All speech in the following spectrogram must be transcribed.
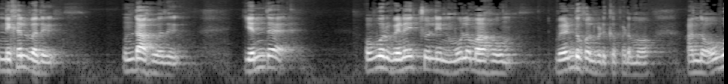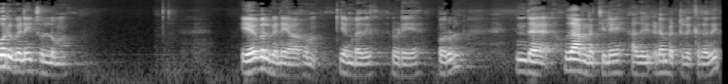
நிகழ்வது உண்டாகுவது எந்த ஒவ்வொரு வினைச்சொல்லின் மூலமாகவும் வேண்டுகோள் விடுக்கப்படுமோ அந்த ஒவ்வொரு வினைச்சொல்லும் ஏவல் வினையாகும் என்பது என்னுடைய பொருள். இந்த உதாரணத்திலே அது இடம்பெற்றிருக்கிறது.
